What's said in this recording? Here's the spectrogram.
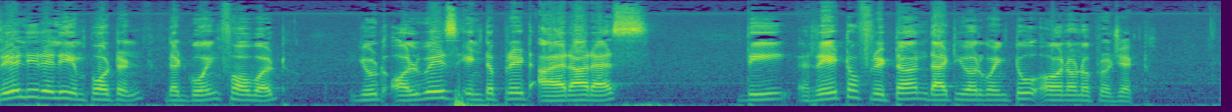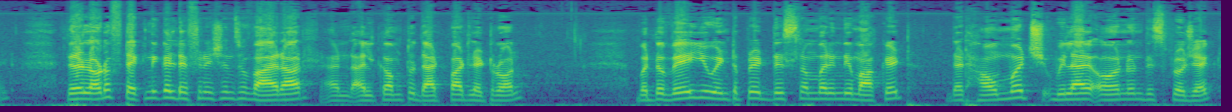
really really important that going forward you'd always interpret IRR as the rate of return that you are going to earn on a project. There are a lot of technical definitions of IRR and I'll come to that part later on. But the way you interpret this number in the market that how much will I earn on this project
